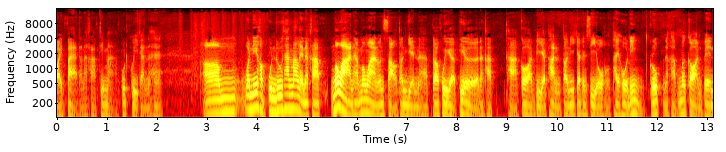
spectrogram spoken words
808นะครับที่มาพูดคุยกันนะฮะวันนี้ขอบคุณทุกท่านมากเลยนะครับ เมื่อวานครับเมื่อวานวันเสาร์ตอนเย็นนะครับ ก็คุยกับพี่เอ๋นะครับ ถากรปิยพันธ์ ตอนนี้แกเป็น CEO ของไทยโฮลดิ้งกรุ๊ปนะครับ เมื่อก่อนเป็น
